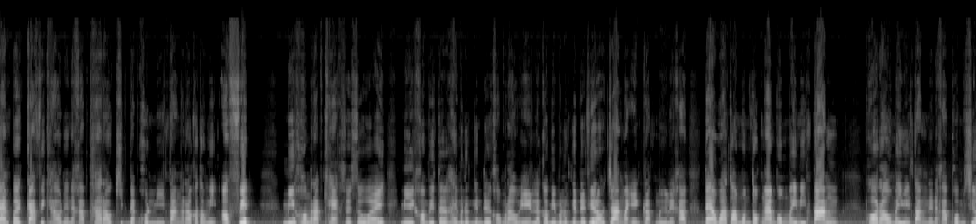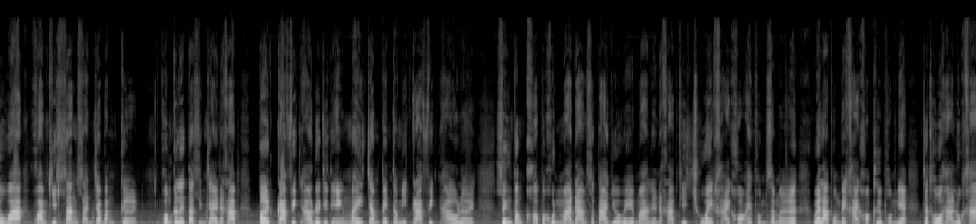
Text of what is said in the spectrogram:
การเปิดกราฟิกเฮาส์เนี่ยนะครับ ถ้าเราคิดแบบคนมีตังเราก็ต้องมีออฟฟิศ มีห้องรับแขกสวยๆ มีคอมพิวเตอร์ให้มนุษย์เงินเดือนของเราเอง แล้วก็มีมนุษย์เงินเดือนที่เราจ้างมาเองกลับมือเลยครับ แต่ว่าตอนผมตกงานผมไม่มีตังค์พอเราไม่มีตังค์เนี่ยนะครับ ผมเชื่อว่าความคิดสร้างสรรค์จะบังเกิด ผมก็เลยตัดสินใจนะครับ เปิดกราฟิกเฮาส์โดยที่ตัวเองไม่จำเป็นต้องมีกราฟิกเฮาส์เลย ซึ่งต้องขอบพระคุณมาดามสตาร์ยูเวมากเลยนะครับ ที่ช่วยขายของให้ผมเสมอ เวลาผมไปขายของคือผมเนี่ย จะโทรหาลูกค้า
